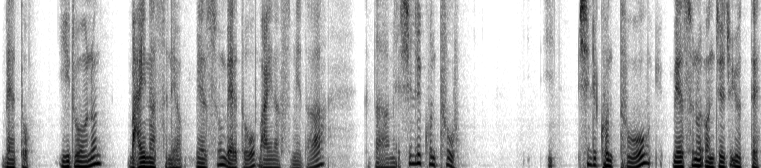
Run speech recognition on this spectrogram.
매도. 이루온은 마이너스네요. 매수, 매도, 마이너스입니다. 그 다음에 실리콘2. 실리콘2 매수는 언제죠? 요때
